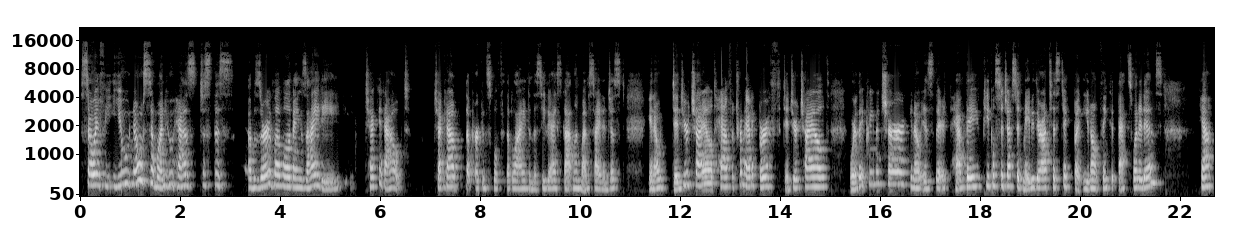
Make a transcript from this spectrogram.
So if you know someone who has just this absurd level of anxiety, check it out check mm-hmm. out the Perkins School for the Blind and the CVI Scotland website and just, you know, did your child have a traumatic birth? Did your child were they premature? You know, is there have they people suggested maybe they're autistic, but you don't think that that's what it is? Yeah.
